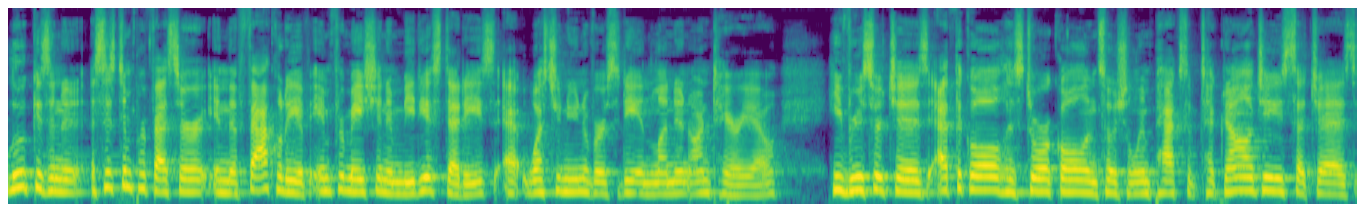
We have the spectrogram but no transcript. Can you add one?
Luke is an assistant professor in the Faculty of Information and Media Studies at Western University in London, Ontario. He researches ethical, historical, and social impacts of technologies such as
